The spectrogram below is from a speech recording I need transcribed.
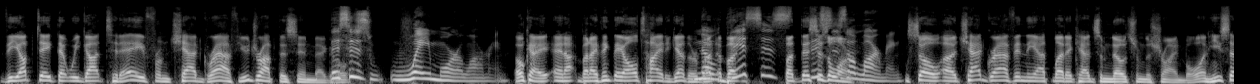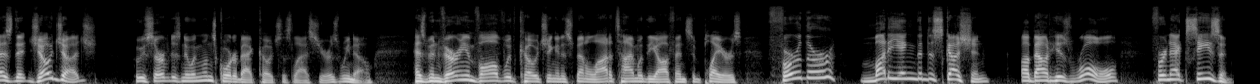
the update that we got today from Chad Graff. You dropped this in, Megan. This is way more alarming. Okay, and but I think they all tie together. No, but, but this is but this, this is, alarming. is alarming. So uh, Chad Graff in the Athletic had some notes from the Shrine Bowl, and he says that Joe Judge, who served as New England's quarterback coach this last year, as we know, has been very involved with coaching and has spent a lot of time with the offensive players, further muddying the discussion about his role for next season.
